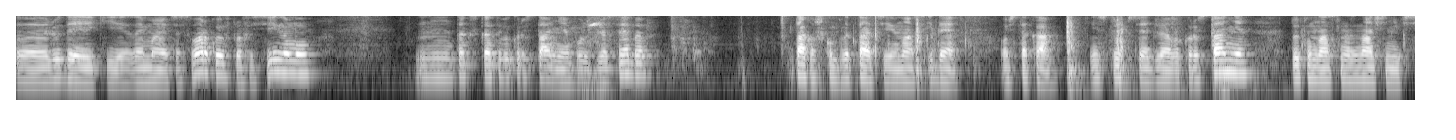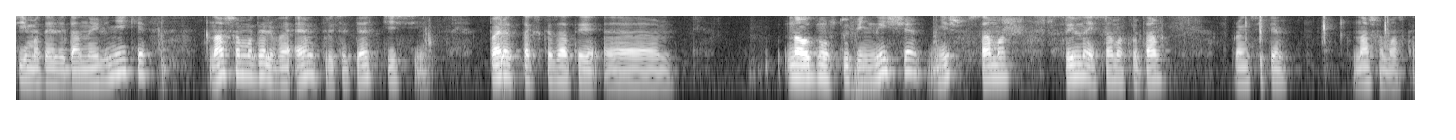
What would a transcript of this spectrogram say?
е, людей, які займаються сваркою в професійному, так сказати, використанні або ж для себе. Також в комплектації у нас іде ось така інструкція для використання. Тут у нас назначені всі моделі даної лінійки. Наша модель VM35TC. Перед, так сказати, е, на одну ступінь нижче, ніж сама сильна і сама крута, в принципі, наша маска.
